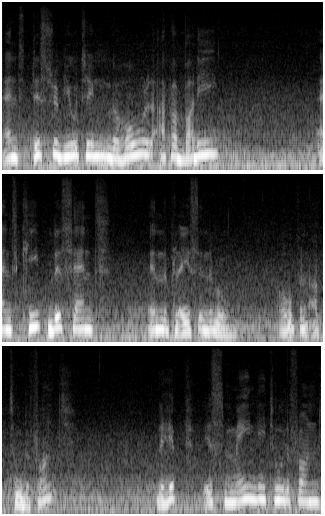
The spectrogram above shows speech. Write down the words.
and distributing the whole upper body and keep this hand in the place in the room. Open up to the front. The hip is mainly to the front.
